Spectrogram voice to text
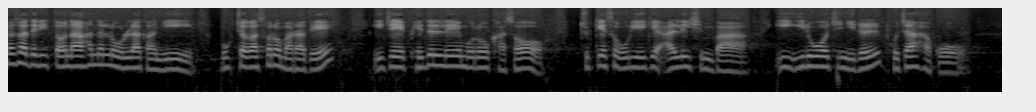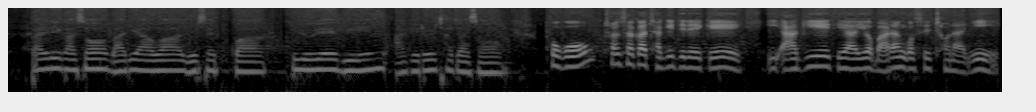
천사들이 떠나 하늘로 올라가니 목자가 서로 말하되 이제 베들레헴으로 가서 주께서 우리에게 알리신 바 이 이루어진 일을 보자 하고. 빨리 가서 마리아와 요셉과 구유에 뉘인 아기를 찾아서 보고 천사가 자기들에게 이 아기에 대하여 말한 것을 전하니.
